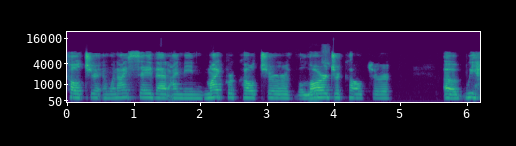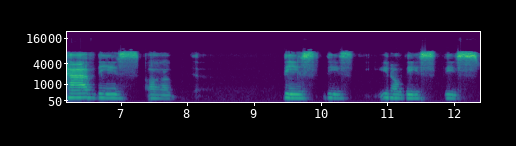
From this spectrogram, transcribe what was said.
culture. And when I say that, I mean microculture, the larger culture. Uh, we have these uh, these these you know these these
